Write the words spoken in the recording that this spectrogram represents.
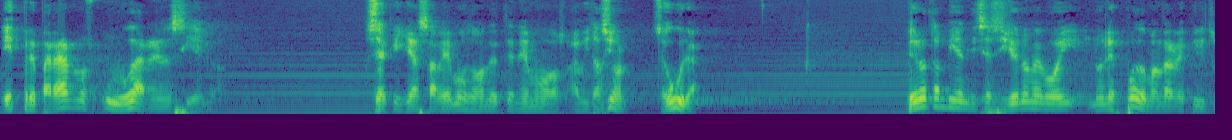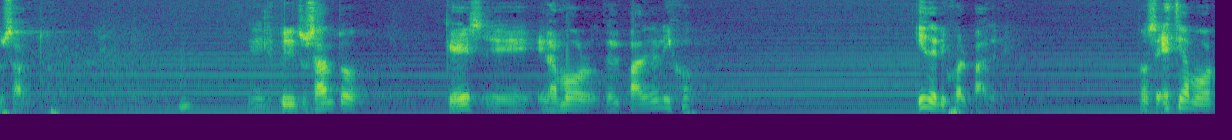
es prepararnos un lugar en el cielo. O sea que ya sabemos dónde tenemos habitación, segura. Pero también dice, si yo no me voy, no les puedo mandar el Espíritu Santo. El Espíritu Santo, que es eh, el amor del Padre al Hijo y del Hijo al Padre. Entonces, este amor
